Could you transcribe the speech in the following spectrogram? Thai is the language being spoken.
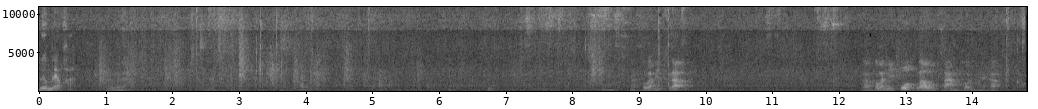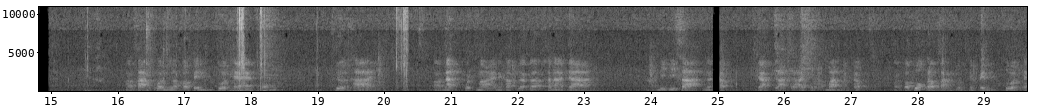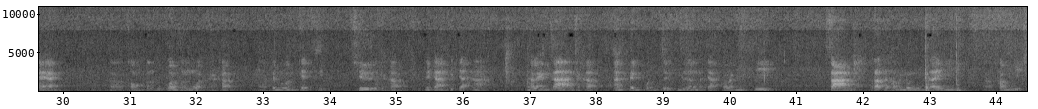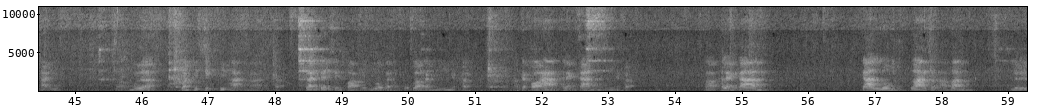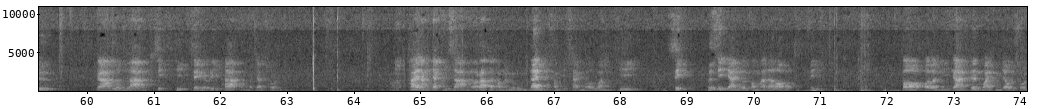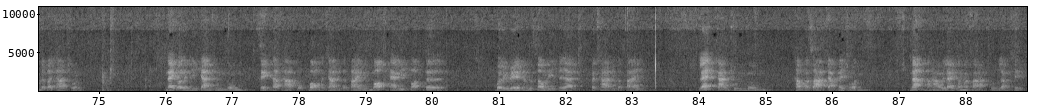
เริ่มแล้วค่ะ เริ่มแล้วนะอะสวัสดีครับอ่าก็วันนี้พวกเราสามคนนะครับอ่าสามคนเราก็เป็นตัวแทนของเครือข่ายอ่านักกฎหมายนะครับ แล้วก็คณาจารย์อ่านิติศาสตร์นะครับ จากหลากหลายสถาบันนะครับ ก็พวกเราสามคนจะเป็นตัวแทนของทั้งบุคคลทั้งหมดนะครับจำนวน 70 ชื่อนะครับ ในการที่จะอ่านแถลงการนะครับ อันเป็นผลสืบเนื่องมาจากกรณีที่ศาลรรัฐธรรมนูญได้มีคำวินิจฉัยเมื่อวันที่ 10 ที่ผ่านมานะครับก็นี่ก็จะเป็นความเห็นร่วมกันของพวกเราดังนี้นะครับจะขออ่านแถลงการนี้นะครับแถลงการ การล้มล้างสถาบัน หรือการล้มล้างสิทธิเสรีภาพของประชาชนภายหลังจากที่ศาลรัฐธรรมนูญได้มีคำวิจัยเมื่อวันที่ 10 พฤศจิกายน 2564 ต่อกรณีการเคลื่อนไหวของเยาวชนและประชาชน ในกรณีการชุมนุมเสกคาถาปกป้องประชาธิปไตยหรือม็อบแฮร์รี่พอตเตอร์ บริเวณอนุสาวรีย์ประชาธิปไตย และการชุมนุมธรรมศาสตร์จากไม่ชน ณมหาวิทยาลัยธรรมศาสตร์ศูนย์รังสิต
